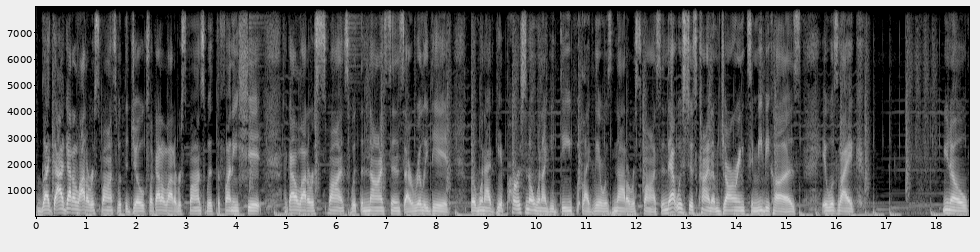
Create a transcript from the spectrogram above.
like I got a lot of response with the jokes. I got a lot of response with the funny shit. I got a lot of response with the nonsense. I really did. But when I get personal, when I get deep, like there was not a response. And that was just kind of jarring to me because it was like you know,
